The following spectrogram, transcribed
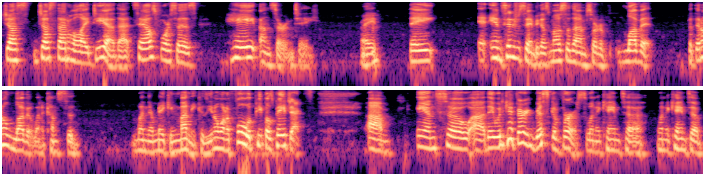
just just that whole idea that sales forces hate uncertainty right mm-hmm. they it's interesting because most of them sort of love it, but they don't love it when it comes to when they're making money because you don't want to fool with people's paychecks. Um, and so uh, they would get very risk averse when it came to when it came to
